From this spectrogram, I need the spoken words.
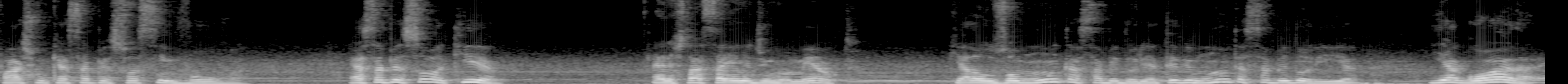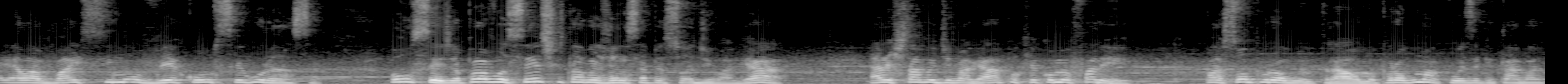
faz com que essa pessoa se envolva. Essa pessoa aqui, ela está saindo de um momento que ela usou muita sabedoria, teve muita sabedoria e agora ela vai se mover com segurança. Ou seja, para vocês que estavam vendo essa pessoa devagar, ela estava devagar porque, como eu falei, passou por algum trauma, por alguma coisa que estava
